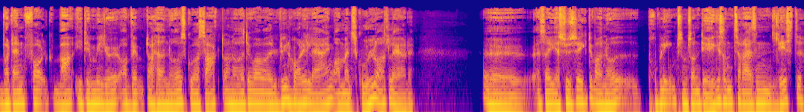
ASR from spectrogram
hvordan folk var i det miljø, og hvem der havde noget at skulle have sagt og noget. Det var lynhurtig læring, og man skulle også lære det. Øh, altså, jeg synes ikke, det var noget problem som sådan. Det er ikke sådan, at der er sådan en liste,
